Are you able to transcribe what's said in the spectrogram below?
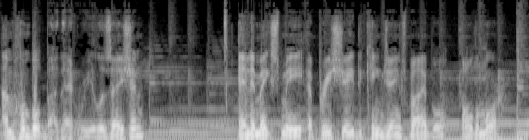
I'm humbled by that realization, and it makes me appreciate the King James Bible all the more.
